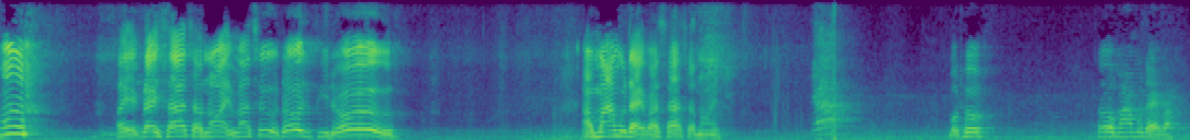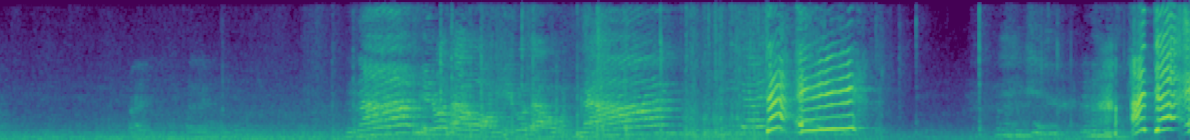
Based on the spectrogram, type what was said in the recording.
อื้อไปอยากได้ซาสาวน้อยมาซื้อเด้อพี่เด้อ เอามามือใดว่าซาสาวน้อยบอกเธอ เธอเอามามือใดวะน้ำเห็นว่าทาอ่อนเห็นว่าทาอ่อนน้ำจ้าเออาจ้าเอ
